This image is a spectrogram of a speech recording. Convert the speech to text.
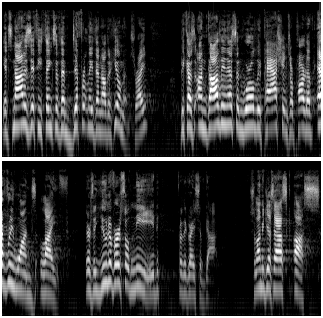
it's not as if he thinks of them differently than other humans, right? Because ungodliness and worldly passions are part of everyone's life. There's a universal need for the grace of God. So let me just ask us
